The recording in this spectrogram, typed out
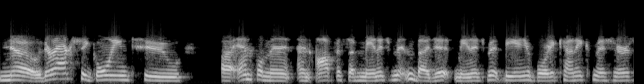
no, they're actually going to uh, implement an Office of Management and Budget, management being your Board of County Commissioners,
